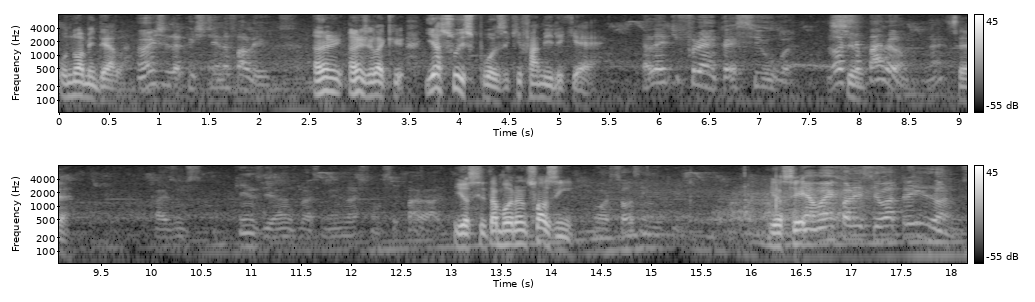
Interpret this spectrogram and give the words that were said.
O nome dela? Ângela Cristina Faleiros. Ângela, e a sua esposa, que família que é? Ela é de Franca, é Silva. Nós Silva. separamos, né? Certo. Faz uns 15 anos mais ou menos nós estamos separados. E você está morando sozinho? Moro sozinho aqui. Você... Minha mãe faleceu há três anos.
